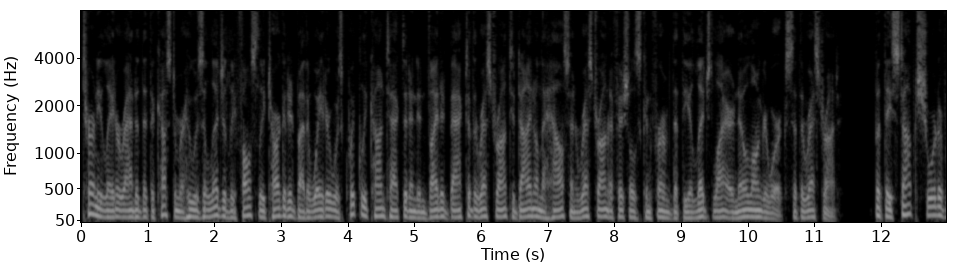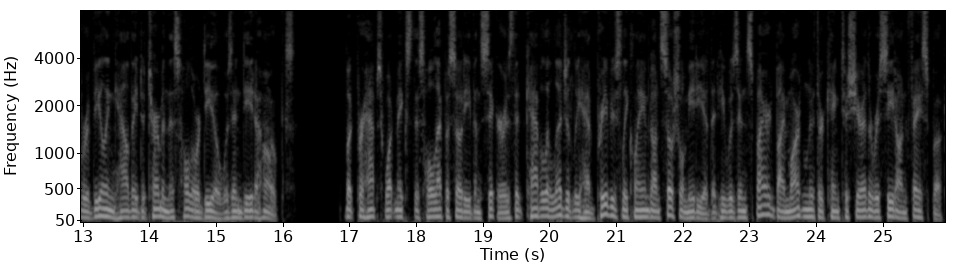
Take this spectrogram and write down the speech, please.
Turney later added that the customer who was allegedly falsely targeted by the waiter was quickly contacted and invited back to the restaurant to dine on the house and restaurant officials confirmed that the alleged liar no longer works at the restaurant. But they stopped short of revealing how they determined this whole ordeal was indeed a hoax. But perhaps what makes this whole episode even sicker is that Cavil allegedly had previously claimed on social media that he was inspired by Martin Luther King to share the receipt on Facebook.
